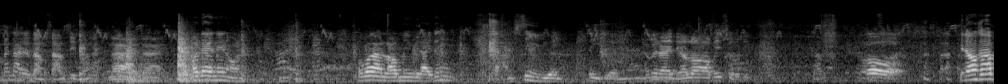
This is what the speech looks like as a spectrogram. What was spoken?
ไม่น่าจะต่ำสามสิบนะได้ได้ผมว่าได้แน่นอน เพราะว่าเรามีเวลาตั้งสามสี่เดือนสี่เดือนนะ ไม่เป็นไรเดี๋ยวรอพิสูจน์อีกก็พี่น้องครับ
